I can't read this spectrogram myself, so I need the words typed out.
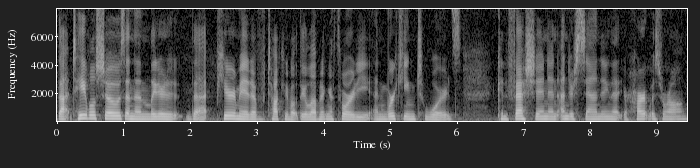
that table shows. And then later that pyramid of talking about the loving authority and working towards confession and understanding that your heart was wrong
